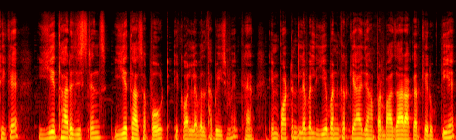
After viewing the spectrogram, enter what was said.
ठीक है? ये था रेजिस्टेंस ये था सपोर्ट एक और लेवल था बीच में, खैर इंपॉर्टेंट लेवल ये बन करके आया जहाँ पर बाज़ार आकर के रुकती है,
